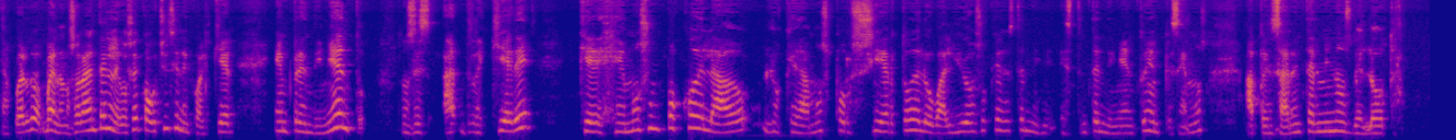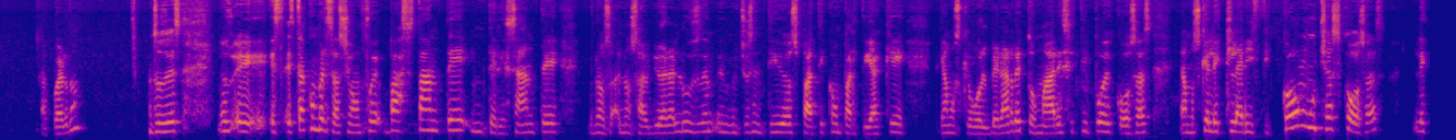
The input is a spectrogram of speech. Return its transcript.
¿de acuerdo? Bueno, no solamente en el negocio de coaching, sino en cualquier emprendimiento. Entonces, ah, requiere que dejemos un poco de lado lo que damos por cierto de lo valioso que es este, este, entendimiento y empecemos a pensar en términos del otro. ¿De acuerdo? Entonces, eh, esta conversación fue bastante interesante, nos, nos abrió a la luz en muchos sentidos. Patti compartía que, digamos, que volver a retomar ese tipo de cosas, digamos, que le clarificó muchas cosas, le,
